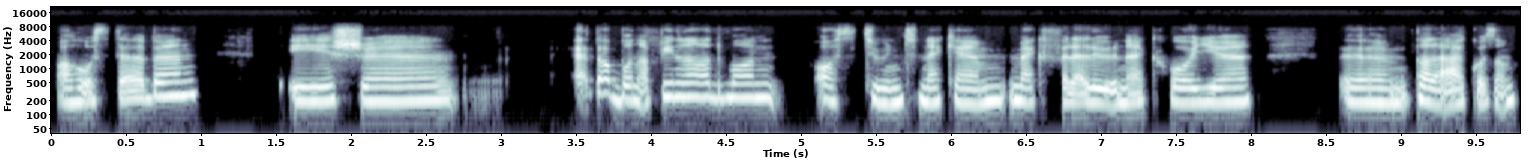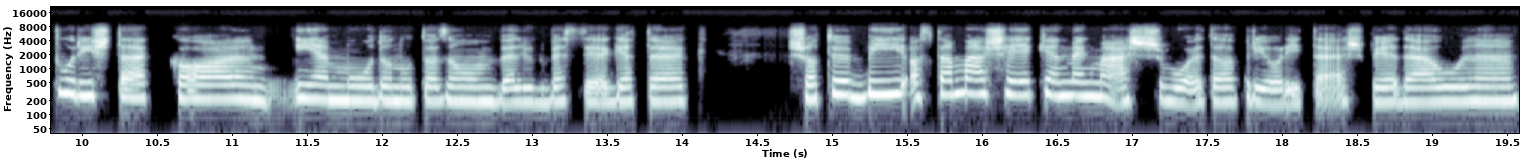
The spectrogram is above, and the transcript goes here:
a hostelben, és hát abban a pillanatban azt tűnt nekem megfelelőnek, hogy találkozom turistákkal, ilyen módon utazom, velük beszélgetek, stb. Aztán más helyeken meg más volt a prioritás. Például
